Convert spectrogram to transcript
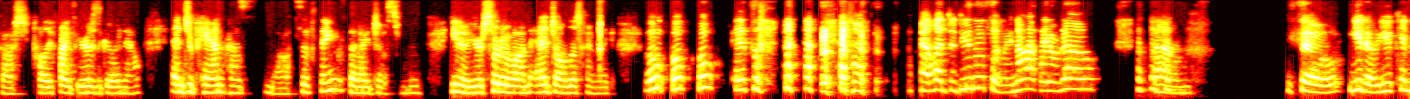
gosh probably five years ago now and japan has lots of things that i just you know you're sort of on edge all the time like oh oh oh it's am I, am I allowed to do this? Am i not? I don't know. Um so you know you can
